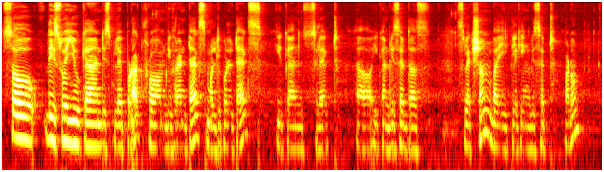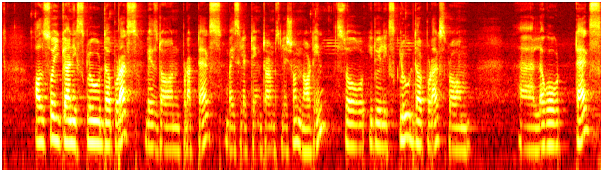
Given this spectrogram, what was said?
So this way you can display product from different tags multiple tags you can select uh, you can reset the selection by clicking reset button. Also you can exclude the products based on product tags by selecting terms relation not in. So it will exclude the products from uh, logo tags.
